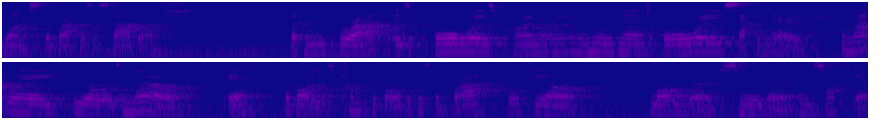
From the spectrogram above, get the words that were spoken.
once the breath is established. But the breath is always primary, the movement always secondary. And that way we always know if the body is comfortable because the breath will feel longer, smoother, and softer.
